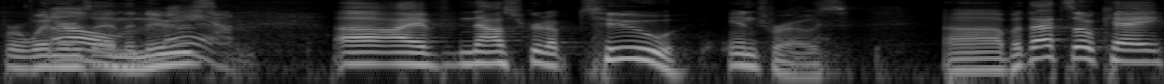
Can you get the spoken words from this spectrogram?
for Winners Oh, and the news. man. Uh, I've now screwed up two intros, uh, but that's okay.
